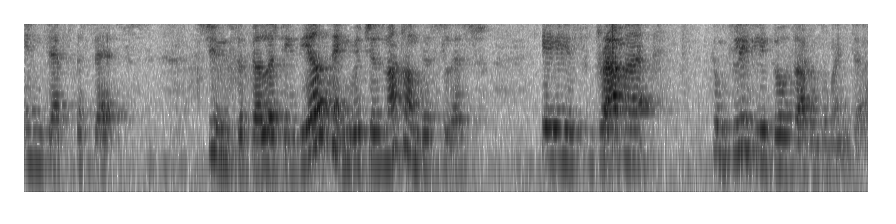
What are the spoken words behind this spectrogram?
in-depth assess students' ability. The other thing, which is not on this list, is grammar completely goes out of the window.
